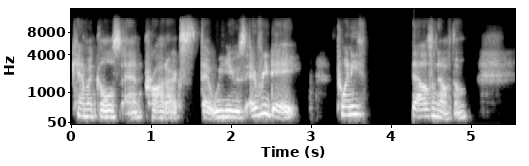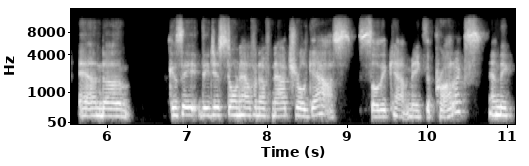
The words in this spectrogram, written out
chemicals and products that we use every day, 20,000 of them. And because um, they, they just don't have enough natural gas, so they can't make the products and they,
